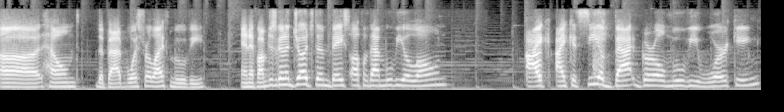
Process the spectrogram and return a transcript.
uh, helmed the Bad Boys for Life movie, and if I'm just gonna judge them based off of that movie alone, I I could see a Batgirl movie working.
